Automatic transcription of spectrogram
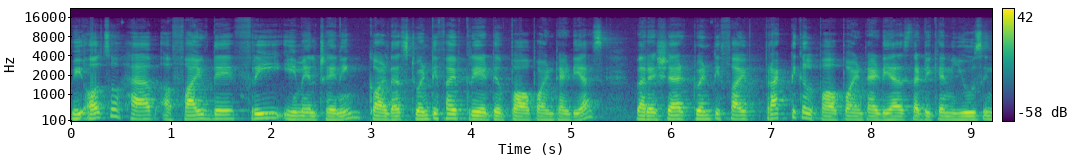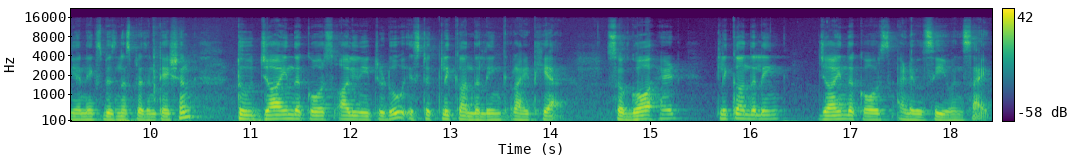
We also have a five day free email training called as 25 creative PowerPoint ideas, where I share 25 practical PowerPoint ideas that you can use in your next business presentation. To join the course, all you need to do is to click on the link right here. So go ahead, click on the link, join the course, and I will see you inside.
